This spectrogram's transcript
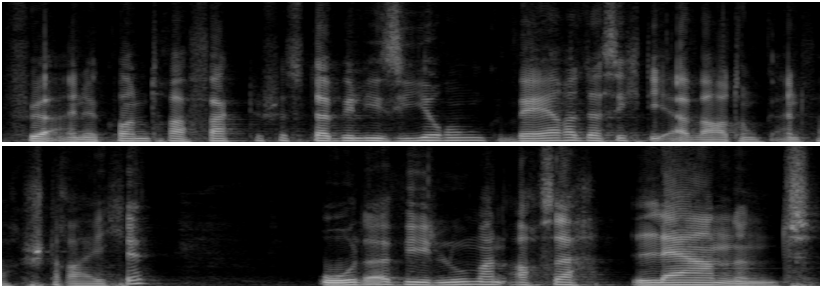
für eine kontrafaktische Stabilisierung wäre, dass ich die Erwartung einfach streiche oder, wie Luhmann auch sagt, lernend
